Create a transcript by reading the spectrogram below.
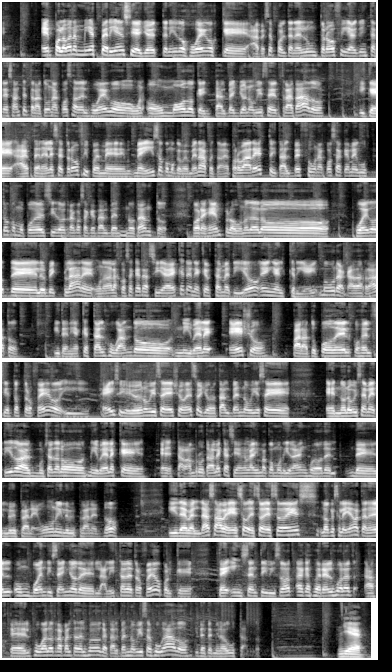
eh, por lo menos en mi experiencia, yo he tenido juegos que a veces por tener un trophy algo interesante, trato una cosa del juego o un, modo que tal vez yo no hubiese tratado y que al tener ese trophy, pues me, hizo como que me ven, pues a probar esto y tal vez fue una cosa que me gustó, como puede haber sido otra cosa que tal vez no tanto. Por ejemplo, uno de los juegos de Little Big Planet, una de las cosas que te hacía es que tenías que estar metido en el Create Mode a cada rato y tenías que estar jugando niveles hechos para tú poder coger ciertos trofeos. Y hey, si yo no hubiese hecho eso, yo tal vez no hubiese eh, no lo hubiese metido a muchos de los niveles que estaban brutales que hacían en la misma comunidad en juegos de, de Louis Planet 1 y Louis Planet 2. Y de verdad, ¿sabes? Eso, eso, eso es lo que se le llama tener un buen diseño de la lista de trofeos, porque te incentivizó a que fuera el a que él jugara otra parte del juego que tal vez no hubiese jugado y te terminó gustando. Yeah.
